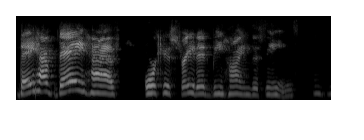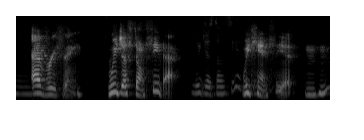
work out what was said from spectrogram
They have they have orchestrated behind the scenes mm-hmm. everything we just don't see that. We just don't see it. We can't see it. Mm-hmm.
